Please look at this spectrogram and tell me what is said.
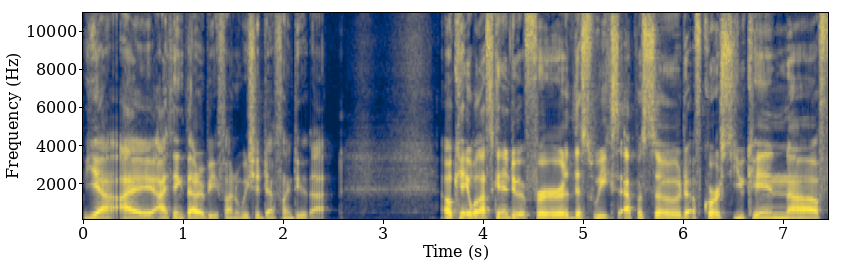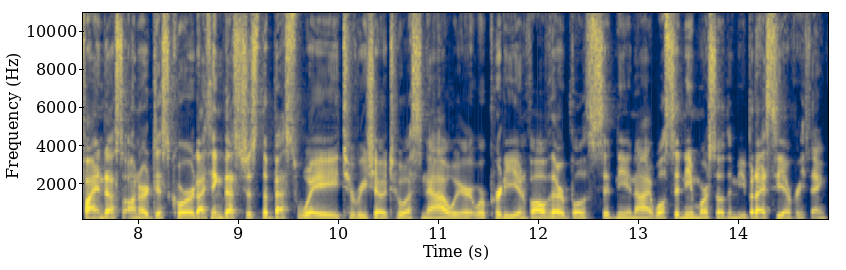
Yeah, I, I think that would be fun. We should definitely do that. Okay, well, that's going to do it for this week's episode. Of course, you can uh, find us on our Discord. I think that's just the best way to reach out to us now. We're, we're pretty involved there, both Sydney and I. Well, Sydney more so than me, but I see everything.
